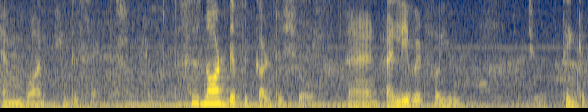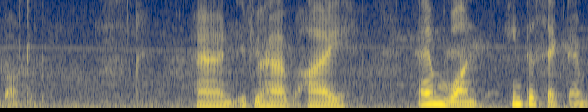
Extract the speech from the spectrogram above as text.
m1 intersection m2. This is not difficult to show and I leave it for you to think about it. And if you have i m1 intersect m2,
